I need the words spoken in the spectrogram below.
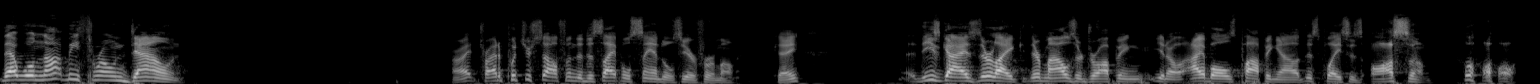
that will not be thrown down. All right, try to put yourself in the disciples' sandals here for a moment. Okay? These guys, they're like, their mouths are dropping, you know, eyeballs popping out. This place is awesome. Oh,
